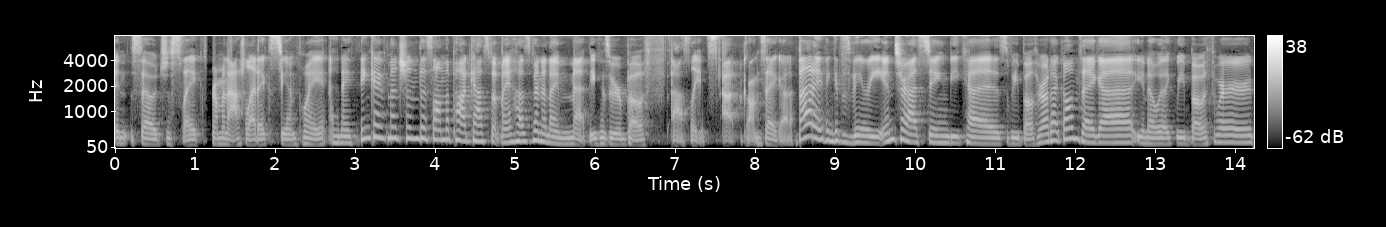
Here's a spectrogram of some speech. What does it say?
and so just like from an athletic standpoint and i think i've mentioned this on the podcast but my husband and i met because we were both athletes at gonzaga but i think it's very interesting because we both rowed at gonzaga you know like we both were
